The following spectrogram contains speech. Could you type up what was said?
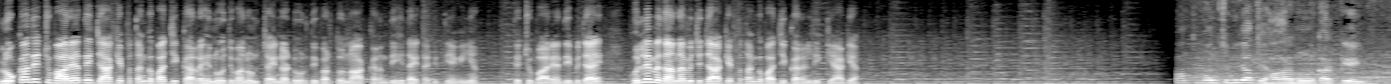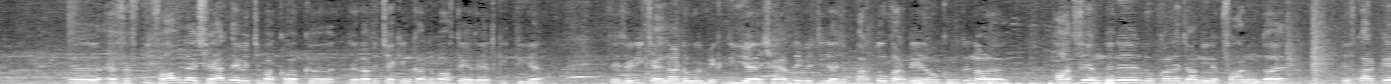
ਲੋਕਾਂ ਦੇ ਚੁਬਾਰਿਆਂ ਤੇ ਜਾ ਕੇ ਪਤੰਗਬਾਜ਼ੀ ਕਰ ਰਹੇ ਨੌਜਵਾਨਾਂ ਨੂੰ ਚਾਈਨਾ ਡੋਰ ਦੀ ਵਰਤੋਂ ਨਾ ਕਰਨ ਦੀ ਹਦਾਇਤਾਂ ਦਿੱਤੀਆਂ ਗਈਆਂ ਤੇ ਚੁਬਾਰਿਆਂ ਦੀ ਬਜਾਏ ਖੁੱਲੇ ਮੈਦਾਨਾਂ ਵਿੱਚ ਜਾ ਕੇ ਪਤੰਗਬਾਜ਼ੀ ਕਰਨ ਲਈ ਕਿਹਾ ਗਿਆ। ਬਸੰਤ ਪੰਚਮੀ ਦਾ ਤਿਹਾਰ ਹੋਣ ਕਰਕੇ ਐਸਐਸਪੀ ਸਾਹਿਬ ਨੇ ਸ਼ਹਿਰ ਦੇ ਵਿੱਚ ਵੱਖ-ਵੱਖ ਜਗ੍ਹਾ ਤੇ ਚੈਕਿੰਗ ਕਰਨ ਵਾਸਤੇ ਹਦਾਇਤ ਕੀਤੀ ਹੈ ਤੇ ਜਿਹੜੀ ਚਾਈਨਾ ਡੋਰ ਵਿਕਦੀ ਹੈ, ਸ਼ਹਿਰ ਦੇ ਵਿੱਚ ਜਾਂ ਵਰਤੋਂ ਕਰਦੇ ਲੋਕ, ਉਹਦੇ ਨਾਲ ਹਾਦਸੇ ਹੁੰਦੇ ਨੇ, ਲੋਕਾਂ ਦਾ ਜਾਨੀ ਨੁਕਸਾਨ ਹੁੰਦਾ ਹੈ। ਇਸ ਕਰਕੇ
